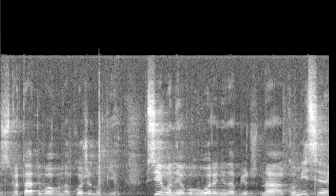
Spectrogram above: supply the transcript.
звертати увагу на кожен об'єкт. Всі вони обговорені на, на комісіях.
